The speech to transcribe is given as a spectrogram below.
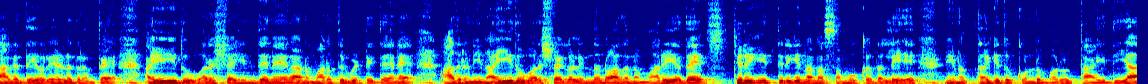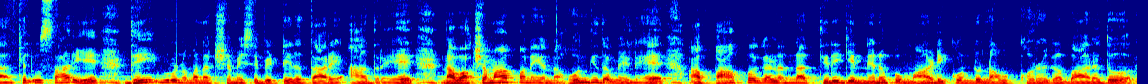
ಆಗ ದೇವರು ಹೇಳಿದ್ರಂತೆ, ಐದು ವರ್ಷ ಹಿಂದೆನೇ ನಾನು ಮರೆತು ಬಿಟ್ಟಿದ್ದೇನೆ ಆದರೆ ನೀನು ಐದು ವರ್ಷಗಳಿಂದನೂ ಅದನ್ನು ಮರೆಯದೆ ತಿರುಗಿ ತಿರುಗಿ ನನ್ನ ಸಮ್ಮುಖದಲ್ಲಿ ನೀನು ತೆಗೆದುಕೊಂಡು ಬರುತ್ತಾ ಇದೆಯಾ? ಕೆಲವು ಸಾರಿ ದೇವರು ನಮ್ಮನ್ನು ಕ್ಷಮಿಸಿ ಬಿಟ್ಟಿರುತ್ತಾರೆ ಆದರೆ ನಾವು ಆ ಕ್ಷಮಾಪಣೆಯನ್ನು ಹೊಂದಿದ ಮೇಲೆ ಆ ಪಾಪಗಳನ್ನು ತಿರುಗಿ ನೆನಪು ಮಾಡಿಕೊಂಡು ನಾವು ಕೊರಗಬಾರದು.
